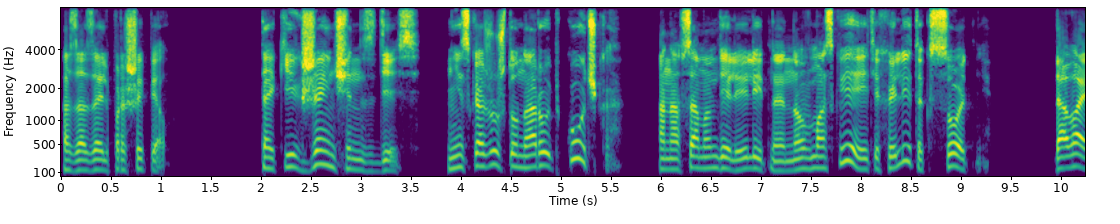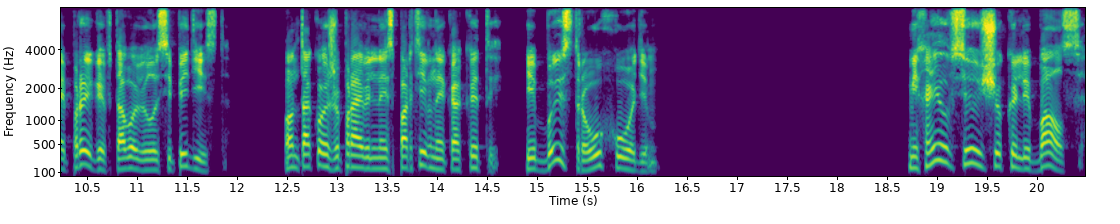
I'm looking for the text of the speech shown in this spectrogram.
Азазель прошипел. «Таких женщин здесь. Не скажу, что на рубь кучка. Она в самом деле элитная, но в Москве этих элиток сотни. Давай, прыгай в того велосипедиста. Он такой же правильный и спортивный, как и ты. И быстро уходим». Михаил все еще колебался.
